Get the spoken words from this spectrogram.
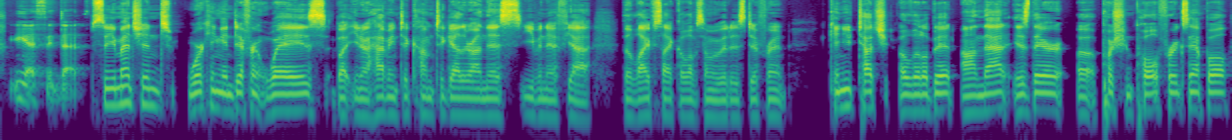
yes, it does. So you mentioned working in different ways, but you know having to come together on this, even if yeah, the life cycle of some of it is different. Can you touch a little bit on that? Is there a push and pull, for example,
